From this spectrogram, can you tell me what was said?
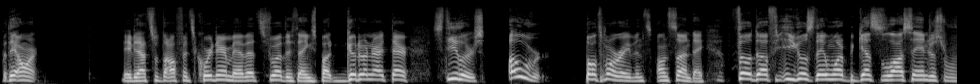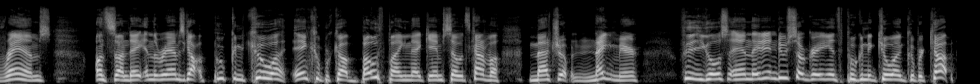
but they aren't. Maybe that's what the offense coordinator, maybe that's two other things, but good one right there. Steelers over Baltimore Ravens on Sunday. Philadelphia Eagles, they went up against the Los Angeles Rams on Sunday, and the Rams got Puka Nacua and Cooper Kupp both playing that game, so it's kind of a matchup nightmare for the Eagles, and they didn't do so great against Puka Nacua and Cooper Kupp.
